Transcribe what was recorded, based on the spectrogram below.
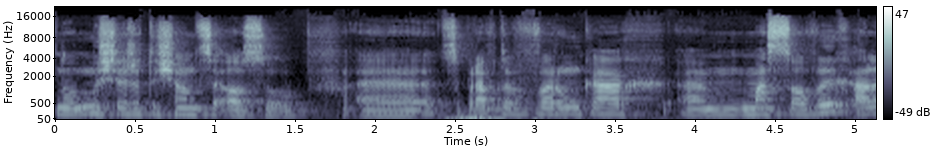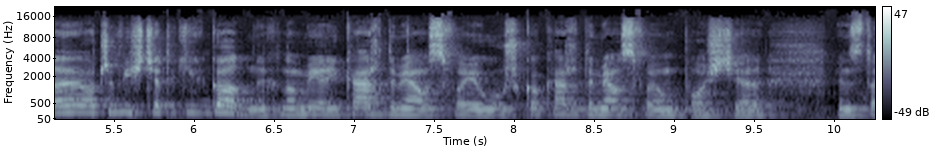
no myślę, że tysiące osób. E, co prawda w warunkach masowych, ale oczywiście takich godnych. No mieli, każdy miał swoje łóżko, każdy miał swoją pościel, więc to,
